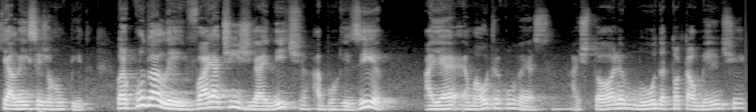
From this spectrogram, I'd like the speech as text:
que a lei seja rompida. Agora, quando a lei vai atingir a elite, a burguesia, aí é, é uma outra conversa. A história muda totalmente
